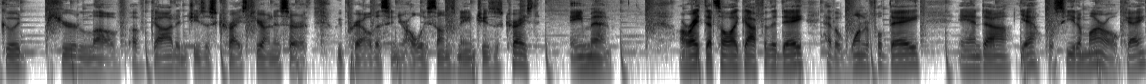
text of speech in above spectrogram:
good, pure love of God and Jesus Christ here on this earth. We pray all this in your holy son's name, Jesus Christ. Amen. All right, that's all I got for the day. Have a wonderful day. And uh, yeah, we'll see you tomorrow, okay?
